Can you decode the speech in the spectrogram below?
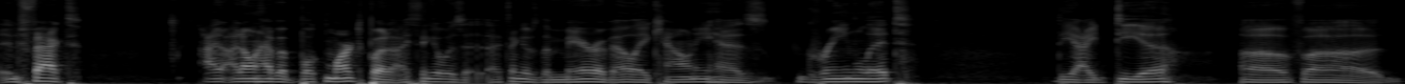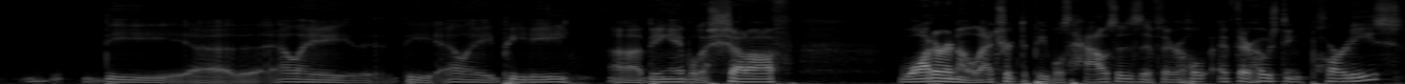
in fact, I, I, don't have it bookmarked, but I think it was I think it was the mayor of LA County has greenlit the idea of uh, the, uh, LA the LAPD uh, being able to shut off water and electric to people's houses if they're ho- if they're hosting parties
